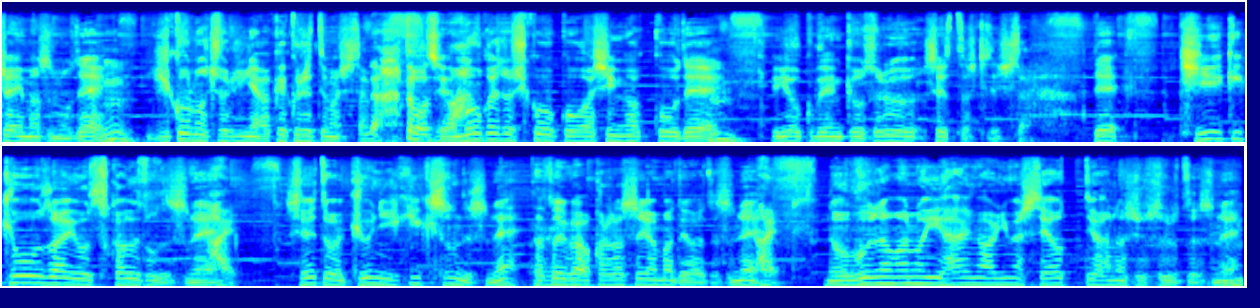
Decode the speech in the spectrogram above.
ちゃいますので、うん。事故の処理に明け暮れてました。あ当時は。真岡女子高校は進学校でよく勉強する生徒たちでした。で地域教材を使うとですね、はい生徒が急に生き生きするんですね。例えば烏山ではですね、はい。信長の位牌がありましたよっていう話をするとですね、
